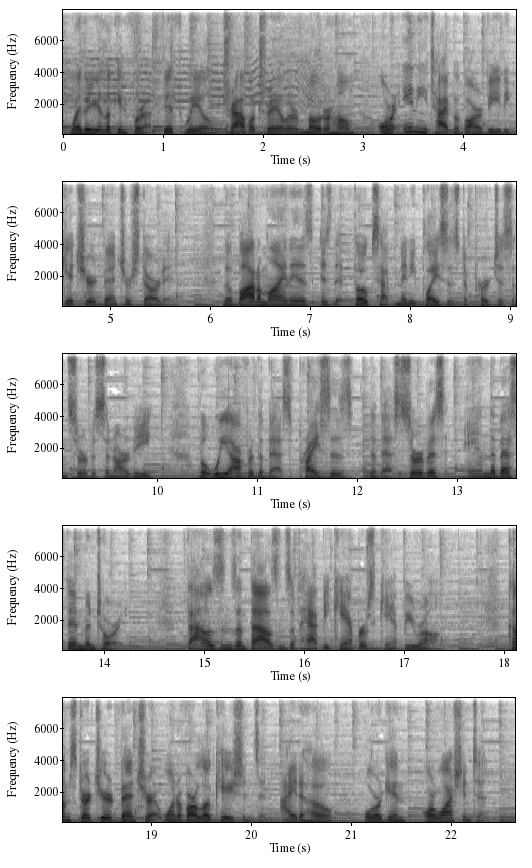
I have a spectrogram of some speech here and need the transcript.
Whether you're looking for a fifth wheel, travel trailer, motorhome, or any type of RV to get your adventure started. The bottom line is is that folks have many places to purchase and service an RV, but we offer the best prices, the best service, and the best inventory. Thousands and thousands of happy campers can't be wrong. Come start your adventure at one of our locations in Idaho, Oregon, or Washington.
